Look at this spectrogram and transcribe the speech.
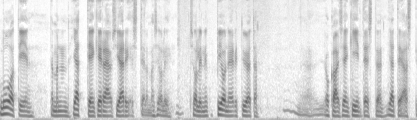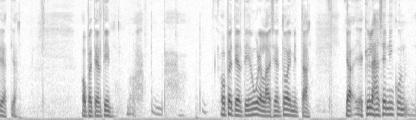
luotiin tämmöinen jätteen keräysjärjestelmä. Se oli, se oli niin pioneerityötä jokaiseen kiinteistöön jäteastiat ja opeteltiin, opeteltiin uudenlaiseen toimintaan. Ja, ja kyllähän se, niin kuin,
